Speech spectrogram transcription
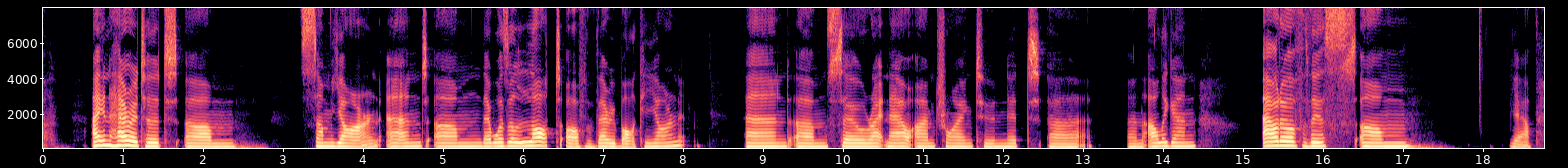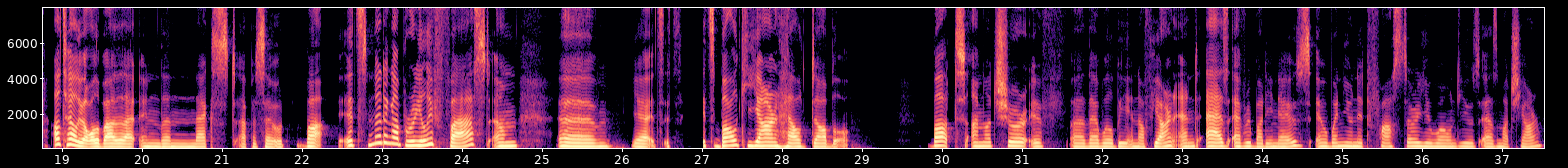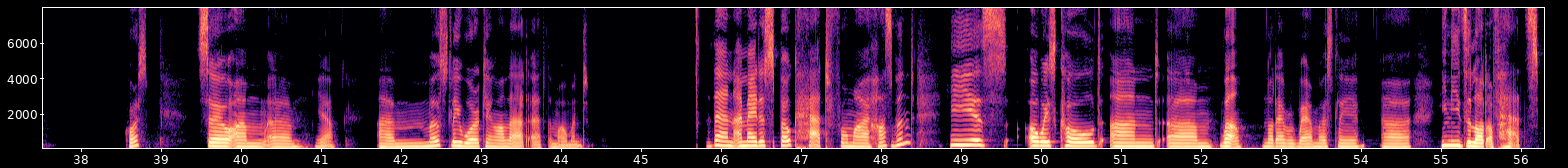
I inherited um, some yarn, and um, there was a lot of very bulky yarn, and um, so right now I'm trying to knit uh, an Owligan out of this um, yeah, I'll tell you all about that in the next episode. But it's knitting up really fast. Um, um, yeah, it's it's it's bulk yarn held double, but I'm not sure if uh, there will be enough yarn. And as everybody knows, uh, when you knit faster, you won't use as much yarn, of course. So I'm um, yeah, I'm mostly working on that at the moment. Then I made a spoke hat for my husband. He is always cold and, um, well, not everywhere, mostly. Uh, he needs a lot of hats.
